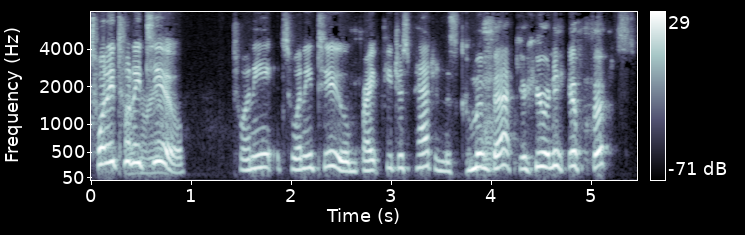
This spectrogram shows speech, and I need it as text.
2022, 2022, Bright Futures pageant is coming back. You're hearing it here first.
